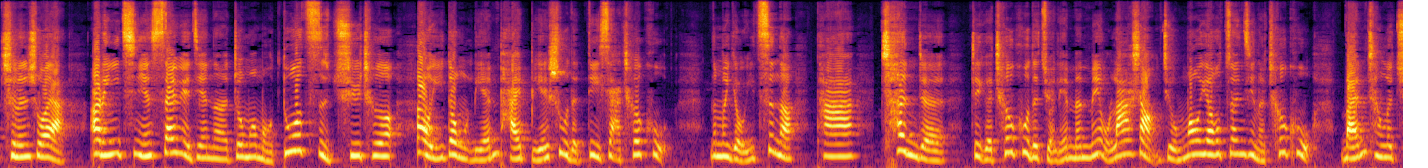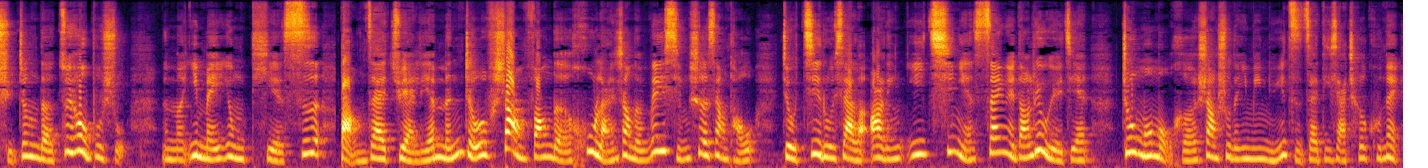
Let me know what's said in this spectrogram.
迟文说呀，二零一七年三月间呢，周某某多次驱车到一栋联排别墅的地下车库。那么有一次呢，他。趁着这个车库的卷帘门没有拉上，就猫腰钻进了车库，完成了取证的最后部署。那么，一枚用铁丝绑在卷帘门轴上方的护栏上的微型摄像头，就记录下了2017年3月到6月间，周某某和上述的一名女子在地下车库内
